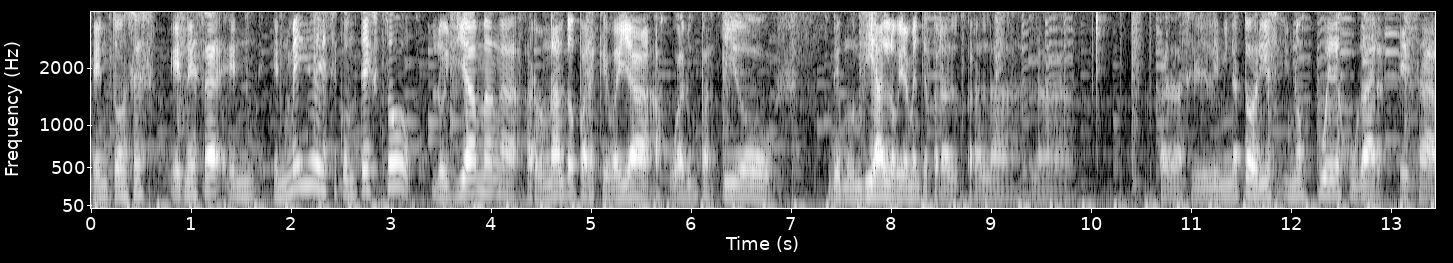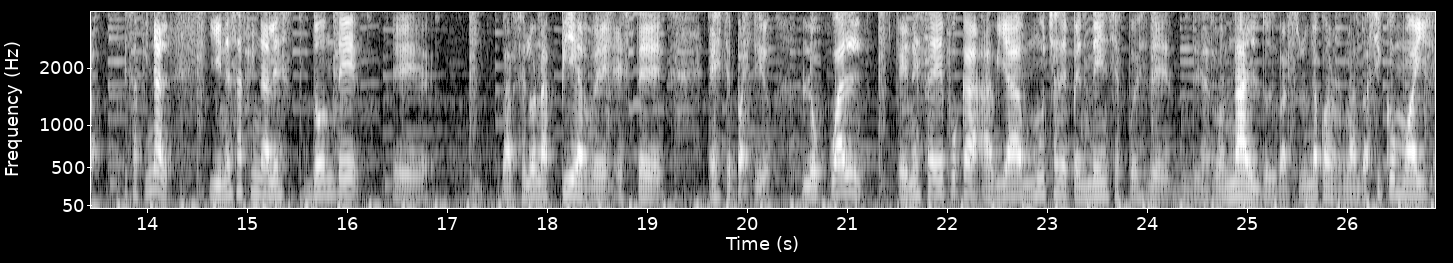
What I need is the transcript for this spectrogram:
Entonces en esa en, en medio de ese contexto lo llaman a, a, Ronaldo para que vaya a jugar un partido de mundial obviamente para, para la, la para las eliminatorias y no puede jugar esa, esa final. Y en esa final es donde eh, Barcelona pierde este, este partido. Lo cual en esa época había mucha dependencia pues, de, de, Ronaldo, de Barcelona con Ronaldo. Así como hay,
